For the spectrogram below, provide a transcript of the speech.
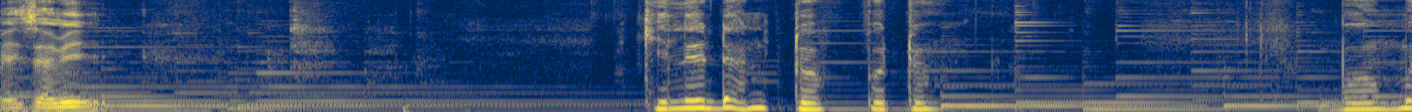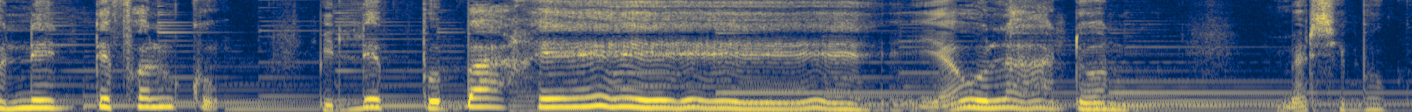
mes amis. Qui la donne Topoto. boo mënee defal ko bi lépp baaxee yow laa doon merci beaucoup.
